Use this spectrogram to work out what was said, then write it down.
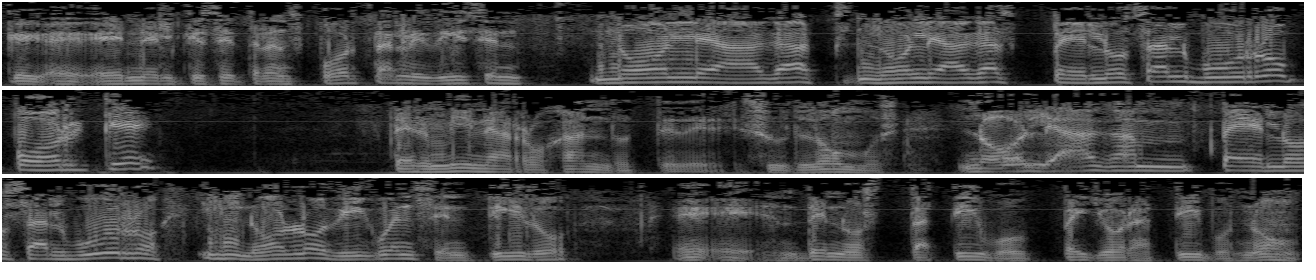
que, eh, en el que se transporta le dicen no le hagas no le hagas pelos al burro porque termina arrojándote de sus lomos. No le hagan pelos al burro y no lo digo en sentido eh, eh, denostativo, peyorativo, no,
